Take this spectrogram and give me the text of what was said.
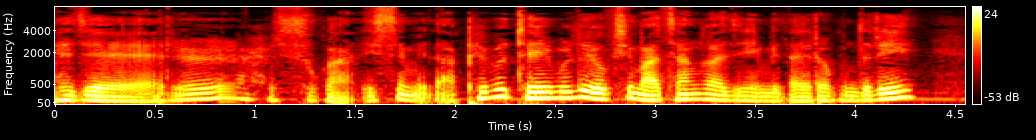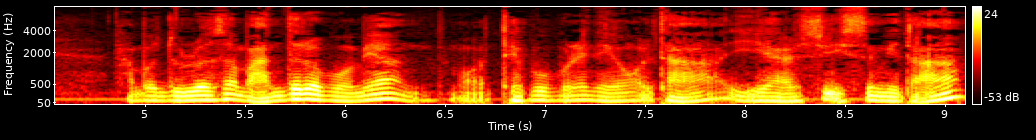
해제를 할 수가 있습니다. 피벗 테이블도 역시 마찬가지입니다. 여러분들이 한번 눌러서 만들어 보면 뭐 대부분의 내용을 다 이해할 수 있습니다.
